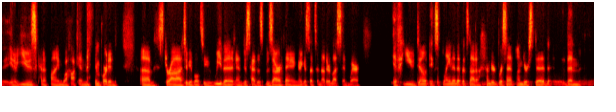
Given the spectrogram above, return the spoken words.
you know, use kind of fine Oaxacan imported um, straw to be able to weave it, and just had this bizarre thing. I guess that's another lesson where if you don't explain it, if it's not hundred percent understood, then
